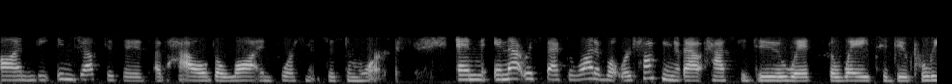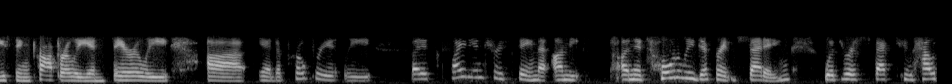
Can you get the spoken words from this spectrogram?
on the injustices of how the law enforcement system works. And in that respect, a lot of what we're talking about has to do with the way to do policing properly and fairly uh, and appropriately. But it's quite interesting that on the on a totally different setting with respect to how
